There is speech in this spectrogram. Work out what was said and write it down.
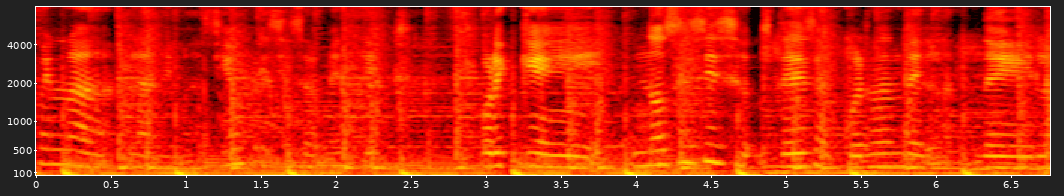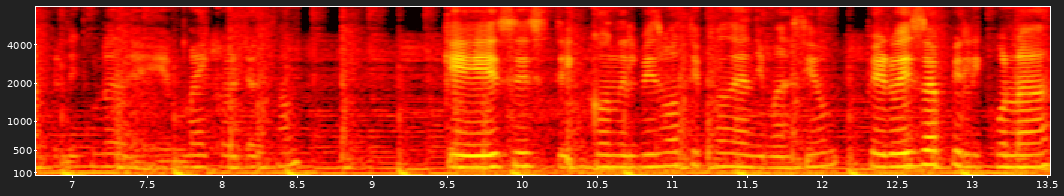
fue la, la animación. Porque no sé si ustedes acuerdan de la, de la película de Michael Jackson, que es este con el mismo tipo de animación, pero esa película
